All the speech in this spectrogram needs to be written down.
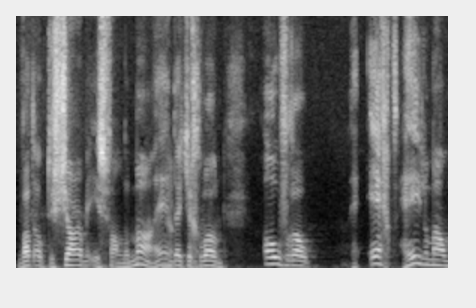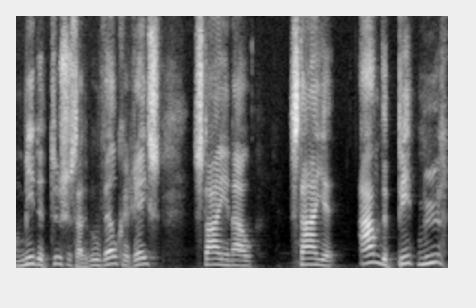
wat ook de charme is van Le Mans. Hè? Ja. Dat je gewoon overal echt helemaal midden tussen staat. Ik bedoel, welke race sta je nou? Sta je aan de pitmuur?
